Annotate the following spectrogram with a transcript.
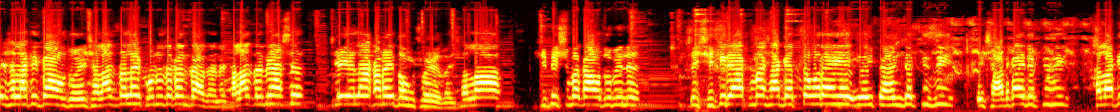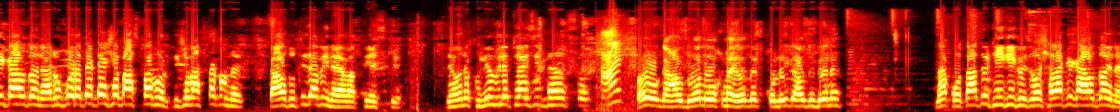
এই শালাকে গাও দো এই শালার জ্বালায় কোনো দোকান যাওয়া যায় না। শালা জানে আসে সেই এলাকাটাই ধ্বংস হয়ে যায়। শালা শীতের সময় গাও দেবে না। সেই শীতের এক মাস আগে তো ওরা এই- এই প্যান্ট দেখতেছি এই শার্ট গায়ে দেখতেছি শালাকে গাও দেয় না। আর উপরে তো একটা সে বাস্তা ভর্তি সে বাস্তা কোনে? গাও ধুতে যাবি না আবার তুই আজকে? যেমন খুলে খুলে থুয়াইছি দেখা ও গাও ধোয়া লোক নাই ও কোলেই গাও দিবে না। না কথা তো ঠিকই কইছো ও শালাকে গাও দেয় না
